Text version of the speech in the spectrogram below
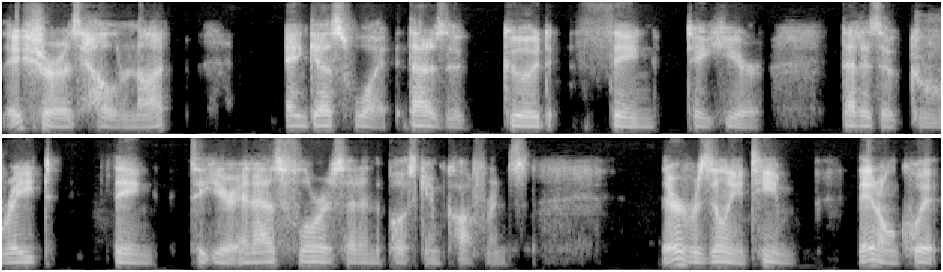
they sure as hell are not. And guess what? That is a good thing to hear. That is a great thing to hear. And as Flores said in the post game conference, they're a resilient team. They don't quit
